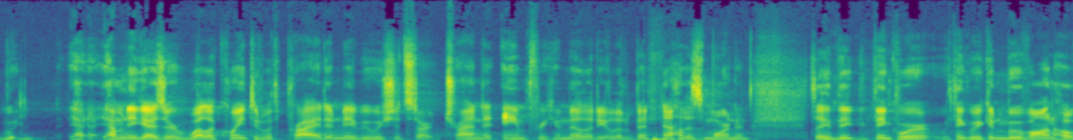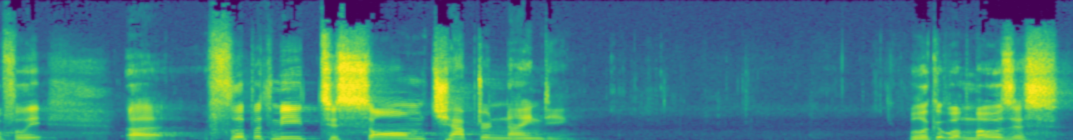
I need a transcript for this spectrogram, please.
How many of you guys are well acquainted with pride, and maybe we should start trying to aim for humility a little bit now this morning? So I think, we're, we think we can move on, hopefully. Uh, flip with me to Psalm chapter 90. We'll look at what Moses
